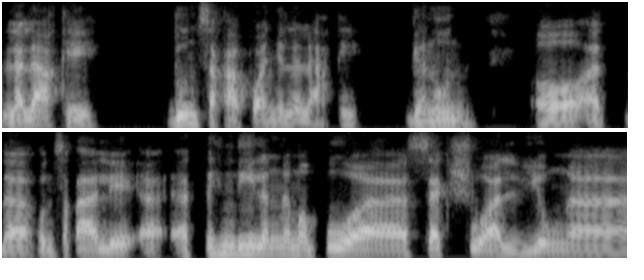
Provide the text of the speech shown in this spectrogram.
lalaki dun sa kapwa niya lalaki. Ganun. Oh, at uh, kung sakali uh, at hindi lang naman po uh, sexual yung uh,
